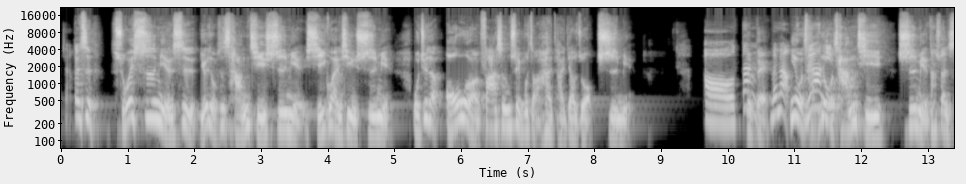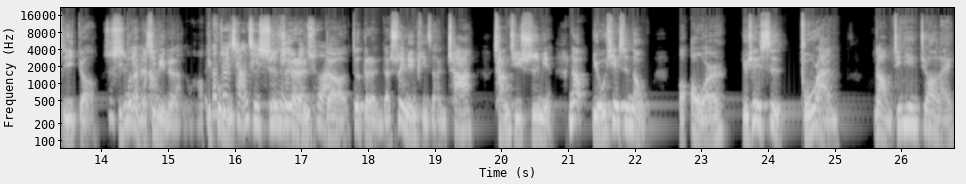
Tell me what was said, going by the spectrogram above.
这样。但是所谓失眠是有一种是长期失眠，习惯性失眠。我觉得偶尔发生睡不着，它才叫做失眠。哦，但对不对？没有，因为我长我长期失眠，它算是一个你不能的失眠的人哈。一就是长期失眠，就是这个人的这个人的睡眠品质很差，长期失眠。那有一些是那种哦偶尔，有些是突然。那我们今天就要来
